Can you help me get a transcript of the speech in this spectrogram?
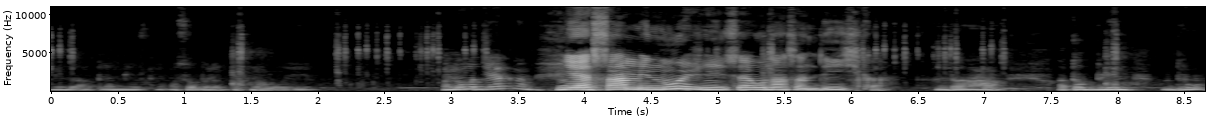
Ну да, прям нужно, особливо технології. А ну от як нам Ні, самі нужні це у нас англійська. Да. А то, блін, вдруг,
